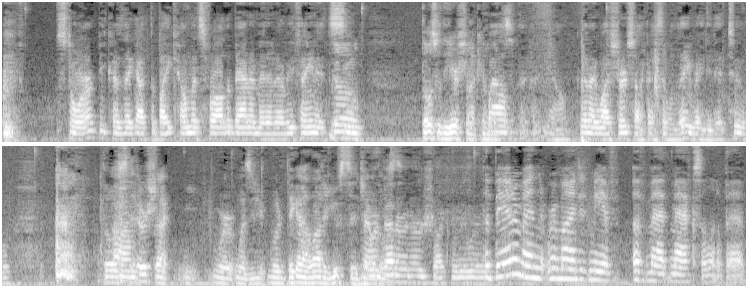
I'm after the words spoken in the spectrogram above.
store because they got the bike helmets for all the Bannermen and everything. It No, seemed those were the Earthshock well, helmets. uh, you know. Then I watched Earthshock. And I said, well, they raided it too. Those um, Earthshock were was were, they got a lot of usage. They out were of those. better in Earthshock than they were. The In, Bannermen reminded me of, of Mad Max a little bit.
